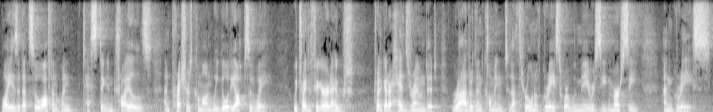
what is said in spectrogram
Why is it that so often, when testing and trials and pressures come on, we go the opposite way? We try to figure it out, try to get our heads around it, rather than coming to that throne of grace where we may receive mercy and grace.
